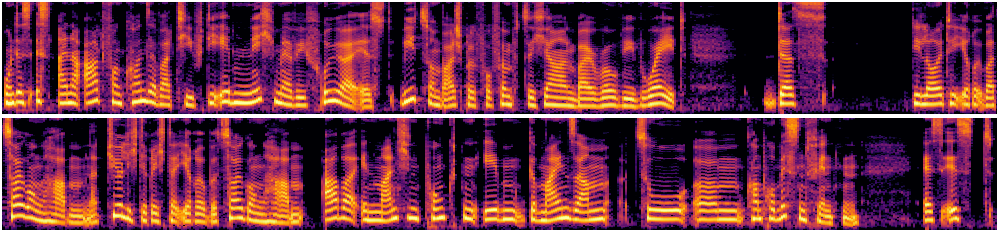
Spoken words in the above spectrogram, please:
Und es ist eine Art von konservativ, die eben nicht mehr wie früher ist, wie zum Beispiel vor 50 Jahren bei Roe v. Wade. Das die Leute ihre Überzeugung haben, natürlich die Richter ihre Überzeugung haben, aber in manchen Punkten eben gemeinsam zu ähm, Kompromissen finden. Es ist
